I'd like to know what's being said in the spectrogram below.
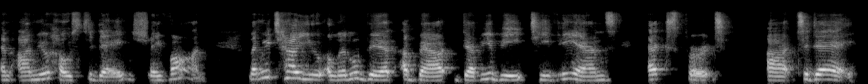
And I'm your host today, Shea Vaughn. Let me tell you a little bit about WBTVN's expert uh, today.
